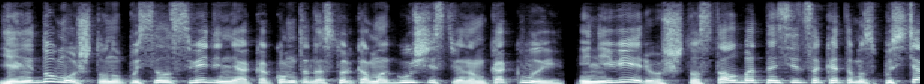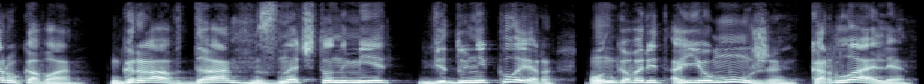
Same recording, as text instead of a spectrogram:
Я не думаю, что он упустил сведения о каком-то настолько могущественном, как вы. И не верю, что стал бы относиться к этому спустя рукава. Граф, да, значит он имеет в виду не Клэр. Он говорит о ее муже, Карлайле.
